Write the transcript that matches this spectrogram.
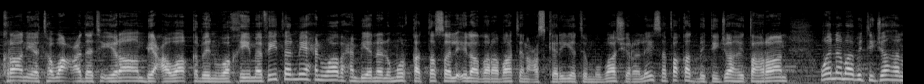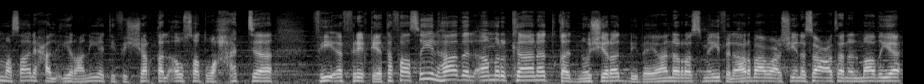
أوكرانيا توعدت إيران بعواقب وخيمة في تلميح واضح بأن الأمور قد تصل إلى ضربات عسكرية مباشرة ليس فقط باتجاه طهران وإنما باتجاه المصالح الإيرانية في الشرق الأوسط وحتى في أفريقيا. تفاصيل هذا الأمر كانت قد نشرت ببيان رسمي في الأربع وعشرين ساعة الماضية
